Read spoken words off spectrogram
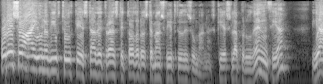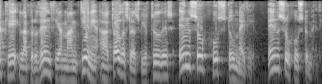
Por eso hay una virtud que está detrás de todas las demás virtudes humanas, que es la prudencia, ya que la prudencia mantiene a todas las virtudes en su justo medio, en su justo medio.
